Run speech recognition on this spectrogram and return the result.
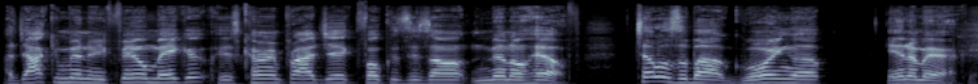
a documentary filmmaker. His current project focuses on mental health. Tell us about growing up in America.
